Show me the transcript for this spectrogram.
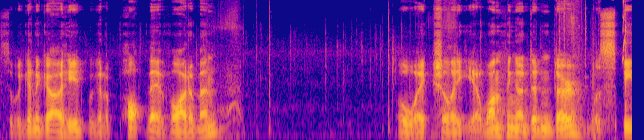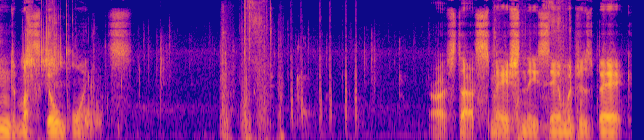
So we're going to go ahead. We're going to pop that vitamin. Oh, actually, yeah, one thing I didn't do was spend my skill points. Alright, start smashing these sandwiches back.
